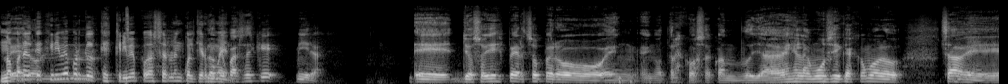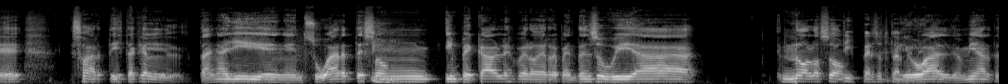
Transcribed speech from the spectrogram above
No para el que escribe, porque el que escribe puede hacerlo en cualquier Lo que momento. pasa es que, mira, eh, yo soy disperso, pero en, en otras cosas. Cuando ya es en la música es como lo, ¿sabes? Esos artistas que el- están allí en, en su arte son impecables, pero de repente en su vida no lo son. Disperso totalmente. Igual, yo mi arte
